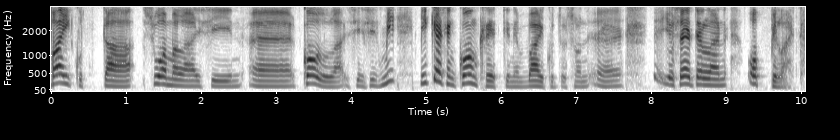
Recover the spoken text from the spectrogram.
vaikuttaa suomalaisiin äh, koululaisiin? Siis mi, mikä sen konkreettinen vaikutus on, äh, jos ajatellaan oppilaita?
